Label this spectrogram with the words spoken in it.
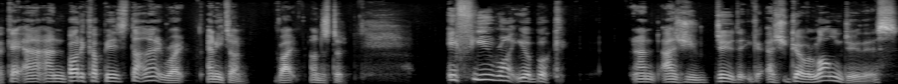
okay, and, and body copy is that right, anytime, right, understood if you write your book and as you do that as you go along do this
